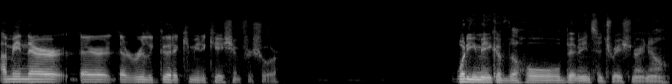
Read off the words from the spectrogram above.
I mean they're they're they're really good at communication for sure. What do you make of the whole Bitmain situation right now?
